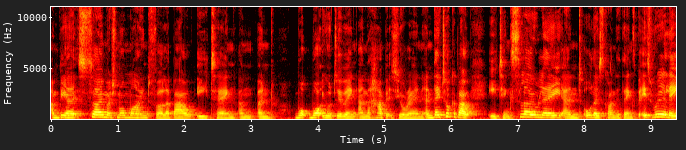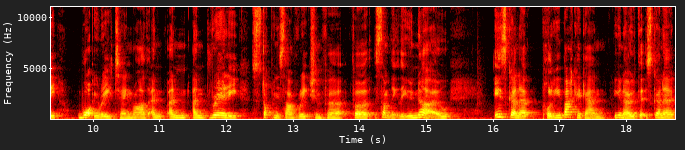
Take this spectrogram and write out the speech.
and be uh, so much more mindful about eating and, and what, what you're doing and the habits you're in. And they talk about eating slowly and all those kind of things, but it's really what you're eating rather and, and, and really stopping yourself reaching for, for something that you know is going to pull you back again, you know, that's going to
